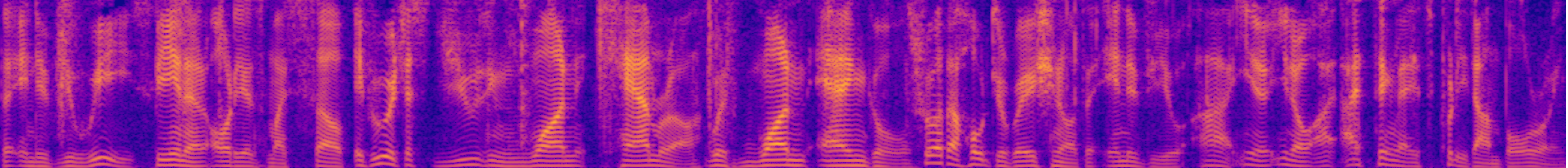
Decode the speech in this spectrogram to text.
the interviewees. Being an audience myself, if we were just using one camera with one angle throughout the whole duration of the interview, I, you know, you know, I, I think that it's pretty damn boring.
